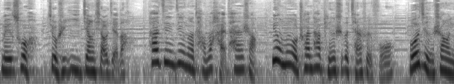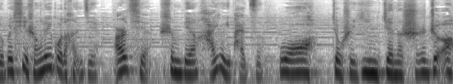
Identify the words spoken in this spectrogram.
没错，就是一江小姐的。她静静的躺在海滩上，并没有穿她平时的潜水服，脖颈上有被细绳勒过的痕迹，而且身边还有一排字：“我就是阴间的使者。”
